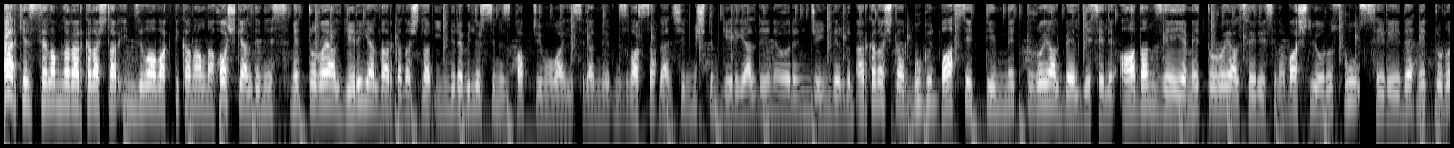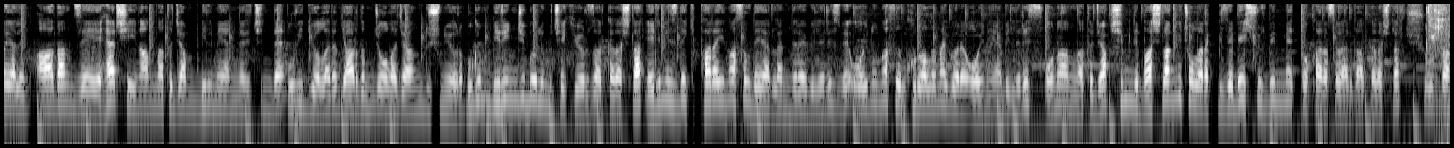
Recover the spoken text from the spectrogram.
Herkese selamlar arkadaşlar. İnziva Vakti kanalına hoş geldiniz. Metro Royal geri geldi arkadaşlar. İndirebilirsiniz PUBG Mobile'ı silenleriniz varsa. Ben silmiştim. Geri geldiğini öğrenince indirdim. Arkadaşlar bugün bahsettiğim Metro Royal belgeseli A'dan Z'ye Metro Royal serisine başlıyoruz. Bu seride Metro Royal'in A'dan Z'ye her şeyini anlatacağım. Bilmeyenler için de bu videoların yardımcı olacağını düşünüyorum. Bugün birinci bölümü çekiyoruz arkadaşlar. Elimizdeki parayı nasıl değerlendirebiliriz ve oyunu nasıl kuralına göre oynayabiliriz onu anlatacağım. Şimdi başlangıç olarak bize 500 bin metro parası verdi arkadaşlar. Şuradan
